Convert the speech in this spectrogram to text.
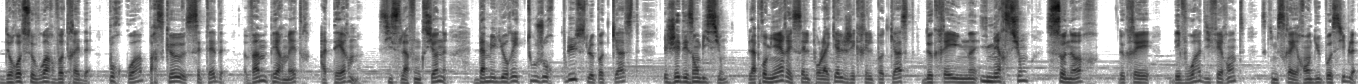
de recevoir votre aide. Pourquoi? Parce que cette aide va me permettre, à terme, si cela fonctionne, d'améliorer toujours plus le podcast. J'ai des ambitions. La première est celle pour laquelle j'ai créé le podcast, de créer une immersion sonore, de créer des voix différentes, ce qui me serait rendu possible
